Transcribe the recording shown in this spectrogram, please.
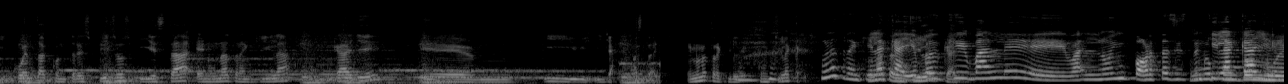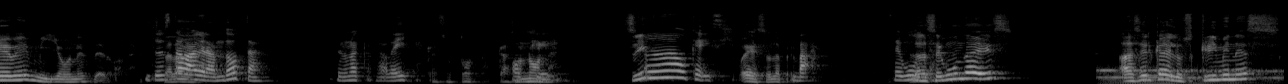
y cuenta con tres pisos y está en una tranquila calle eh, y, y ya, hasta ahí. En una tranquila, tranquila calle. Una tranquila Una calle, tranquila pues calle. que vale, vale, no importa si es tranquila calle. 1.9 millones de dólares. Entonces Está estaba grandota. Era una casa bella. Casotota, casonona. ¿Sí? Ah, ok, sí. Eso es la primera. Va. Segunda. La segunda es acerca de los crímenes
